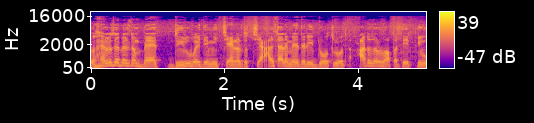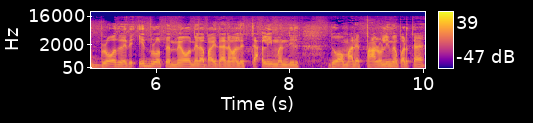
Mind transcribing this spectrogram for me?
तो hello sir welcome back Dhiru bhai देमी चैनल तो चाल चाल मेरे गरीब दोस्त लोग। आज वहाँ वापस एक न्यू ब्लॉग लेते इस ब्लॉग पे मैं और मेरा भाई जाने वाले चाली मंदिर, जो हमारे पानोली में पड़ता है।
